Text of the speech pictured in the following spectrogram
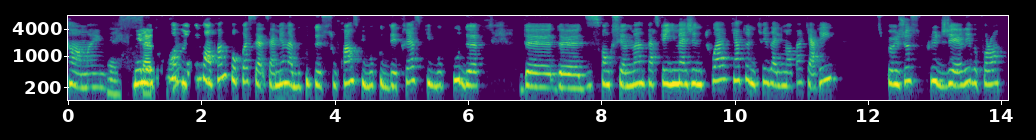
quand même. Mais, le trouble, on peut comprendre pourquoi ça, ça, mène à beaucoup de souffrance, puis beaucoup de détresse, puis beaucoup de, de, de dysfonctionnement. Parce que imagine-toi, quand tu as une crise alimentaire qui arrive, tu peux juste plus te gérer, il va falloir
